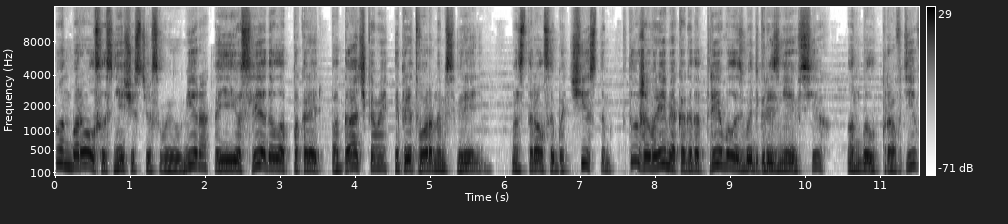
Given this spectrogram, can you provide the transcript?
Он боролся с нечистью своего мира, а ее следовало покорять подачками и притворным смирением. Он старался быть чистым, в то же время, когда требовалось быть грязнее всех. Он был правдив,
